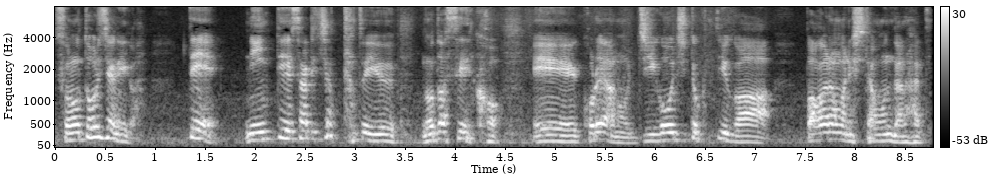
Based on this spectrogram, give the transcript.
その通りじゃねえか。で、認定されちゃったという野田聖子。えー、これあの、自業自得っていうか、バカなまにしたもんだなって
